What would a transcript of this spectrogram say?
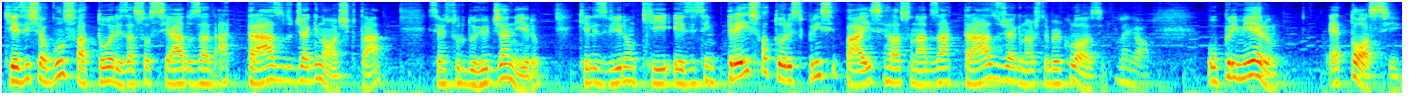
que existem alguns fatores associados a atraso do diagnóstico, tá? Esse é um estudo do Rio de Janeiro, que eles viram que existem três fatores principais relacionados a atraso do diagnóstico de tuberculose. Legal. O primeiro é tosse.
